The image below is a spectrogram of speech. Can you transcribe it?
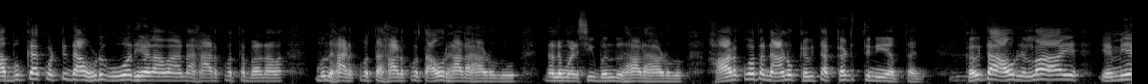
ಆ ಬುಕ್ಕ ಕೊಟ್ಟಿದ್ದು ಆ ಹುಡುಗ ಓದಿ ಹೇಳವ ನಾ ಹಾಡ್ಕೋತ ಬರಣವ ಮುಂದೆ ಹಾಡ್ಕೋತ ಹಾಡ್ಕೋತ ಅವ್ರು ಹಾಡು ಹಾಡೋದು, ನನ್ನ ಮನಸ್ಸಿಗೆ ಬಂದದ್ದು ಹಾಡು ಹಾಡೋದು. ಹಾಡ್ಕೋತ ನಾನು ಕವಿತಾ ಕಟ್ತೀನಿ ಅಂತಂದು. ಕವಿತಾ ಅವರೆಲ್ಲ M A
